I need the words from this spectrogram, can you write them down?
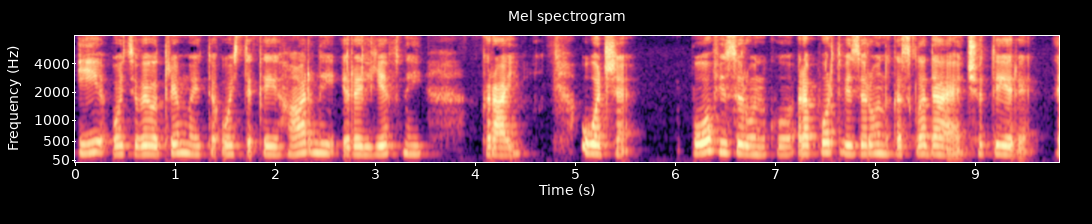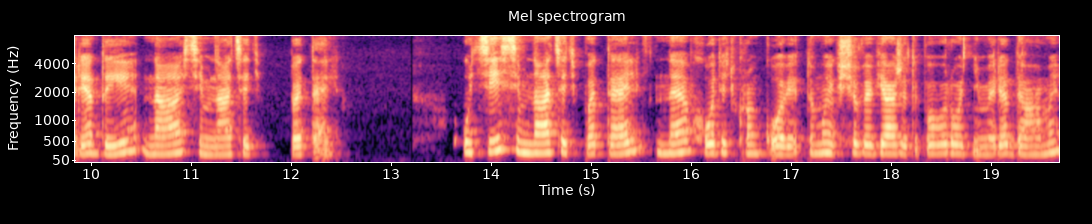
і ось ви отримаєте ось такий гарний і рельєфний край. Отже, по візерунку рапорт візерунка складає 4 ряди на 17 петель. У ці 17 петель не входять кромкові, тому якщо ви в'яжете поворотніми рядами,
